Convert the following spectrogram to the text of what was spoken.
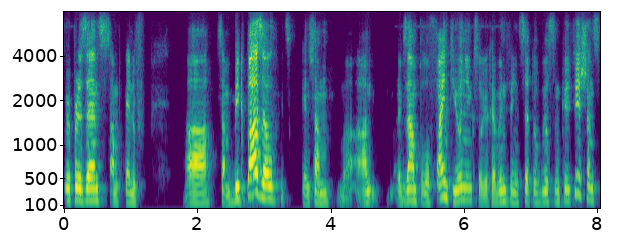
represents some kind of uh, some big puzzle. It's of some uh, example of fine tuning. So you have infinite set of Wilson coefficients,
